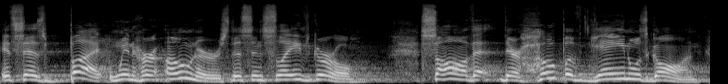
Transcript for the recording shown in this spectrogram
It says, But when her owners, this enslaved girl, saw that their hope of gain was gone,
